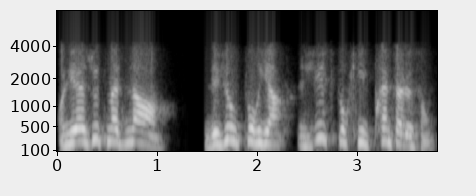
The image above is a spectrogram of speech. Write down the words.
on lui ajoute maintenant des jours pour rien, juste pour qu'il prenne sa leçon.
